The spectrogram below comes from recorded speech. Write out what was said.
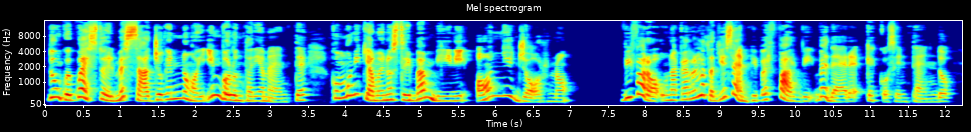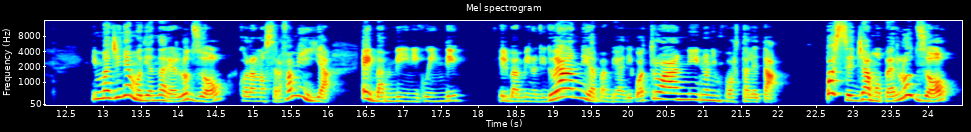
Dunque questo è il messaggio che noi involontariamente comunichiamo ai nostri bambini ogni giorno. Vi farò una carrellata di esempi per farvi vedere che cosa intendo. Immaginiamo di andare allo zoo con la nostra famiglia e i bambini, quindi. Il bambino di due anni, la bambina di quattro anni, non importa l'età. Passeggiamo per lo zoo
